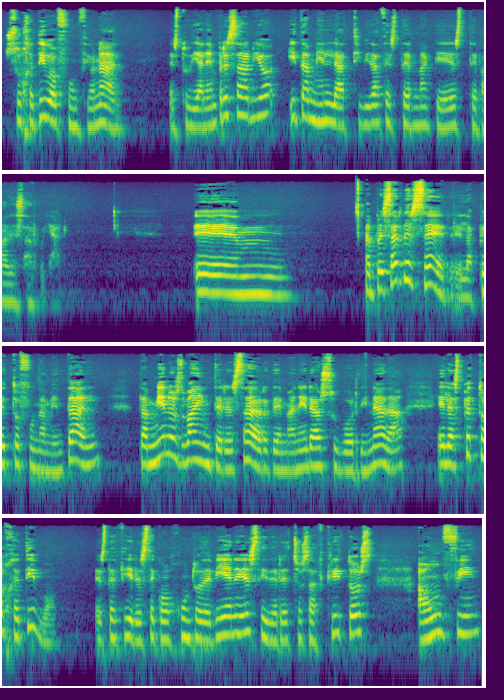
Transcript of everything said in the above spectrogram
subjetivo funcional. Estudia al empresario y también la actividad externa que éste va a desarrollar. Em, a pesar de ser el aspecto fundamental, también nos va a interesar de manera subordinada el aspecto objetivo, es decir, este conjunto de bienes y derechos adscritos a un fin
